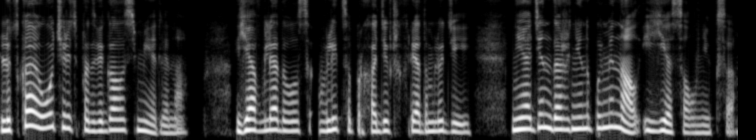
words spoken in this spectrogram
Людская очередь продвигалась медленно. Я вглядывалась в лица проходивших рядом людей. Ни один даже не напоминал Иесал Никса.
